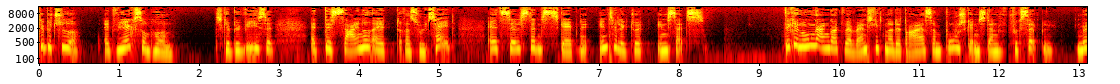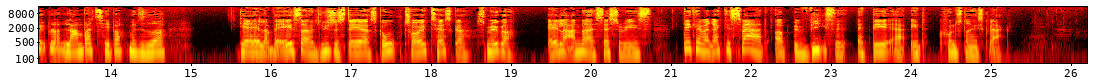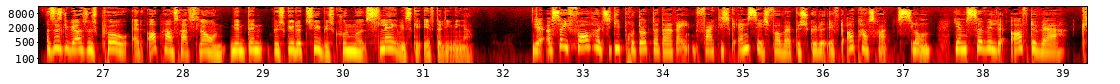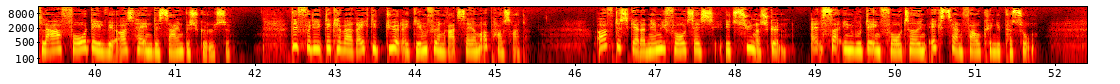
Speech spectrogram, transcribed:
Det betyder, at virksomheden skal bevise, at designet er et resultat af et selvstændigt skabende intellektuel indsats. Det kan nogle gange godt være vanskeligt, når det drejer sig om brugsgenstande, f.eks. møbler, lamper, tæpper med videre. Ja, eller vaser, lysestager, sko, tøj, tasker, smykker, alle andre accessories. Det kan være rigtig svært at bevise, at det er et kunstnerisk værk. Og så skal vi også huske på, at ophavsretsloven, jamen, den beskytter typisk kun mod slaviske efterligninger. Ja, og så i forhold til de produkter, der rent faktisk anses for at være beskyttet efter ophavsretsloven, jamen så vil det ofte være klare fordel ved også have en designbeskyttelse. Det er fordi, det kan være rigtig dyrt at gennemføre en retssag om ophavsret. Ofte skal der nemlig foretages et syn og skøn, altså en vurdering foretaget af en ekstern fagkyndig person.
